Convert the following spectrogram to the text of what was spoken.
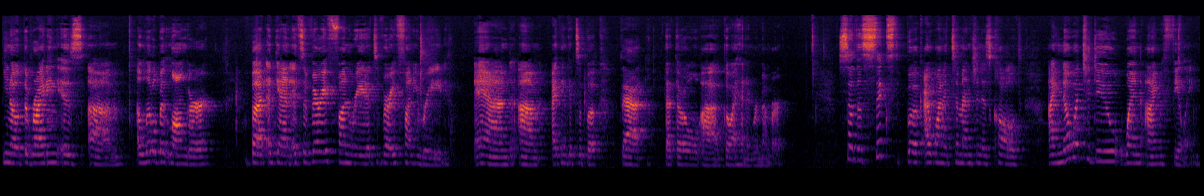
you know, the writing is um, a little bit longer. But again, it's a very fun read. It's a very funny read. And um, I think it's a book that, that they'll uh, go ahead and remember. So the sixth book I wanted to mention is called I Know What to Do When I'm Feeling.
